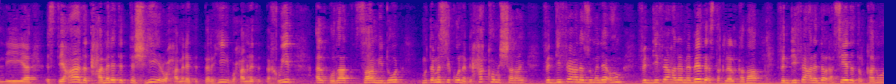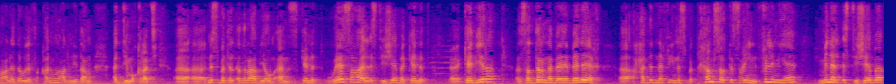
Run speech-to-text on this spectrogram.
لاستعادة حملات التشهير وحملات الترهيب وحملات التخويف. القضاة صامدون متمسكون بحقهم الشرعي. في الدفاع على زملائهم في الدفاع على مبادئ استقلال القضاء في الدفاع على سيادة القانون على دولة القانون على النظام الديمقراطي. نسبة الإضراب يوم أمس كانت واسعة الاستجابة كانت كبيرة. صدرنا بلاغ حددنا فيه نسبة 95% من الاستجابة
